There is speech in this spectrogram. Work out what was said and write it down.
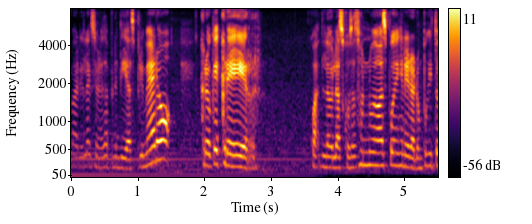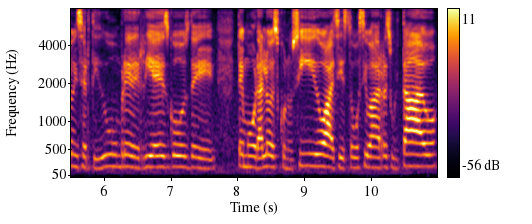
Varias lecciones aprendidas. Primero, creo que creer cuando las cosas son nuevas pueden generar un poquito de incertidumbre, de riesgos, de temor a lo desconocido, a si esto sí va a dar resultado,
